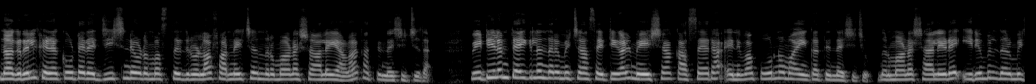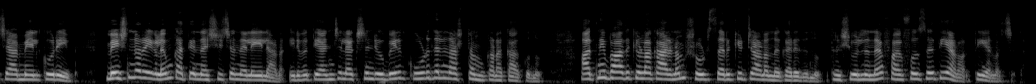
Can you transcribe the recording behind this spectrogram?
നഗറിൽ കിഴക്കൂട്ട് രജീഷിന്റെ ഉടമസ്ഥതയിലുള്ള ഫർണിച്ചർ നിർമ്മാണശാലയാണ് കത്തിനശിച്ചത് വീട്ടിലും തേക്കിലും നിർമ്മിച്ച സെറ്റുകൾ മേശ കസേര എന്നിവ പൂർണമായും കത്തിനശിച്ചു നിർമ്മാണശാലയുടെ ഇരുമ്പിൽ നിർമ്മിച്ച മേൽക്കൂരയും മെഷീനറികളും കത്തിനശിച്ച നിലയിലാണ്. ഇരുപത്തിയഞ്ച് ലക്ഷം രൂപയിൽ കൂടുതൽ നഷ്ടം കണക്കാക്കുന്നു. അഗ്നിബാധയ്ക്കുള്ള കാരണം ഷോർട്ട് സർക്യൂട്ടാണെന്ന് കരുതുന്നു. തൃശൂരിൽ നിന്ന് ഫയർഫോഴ്സ് എത്തിയാണ് തീയണച്ചത്.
